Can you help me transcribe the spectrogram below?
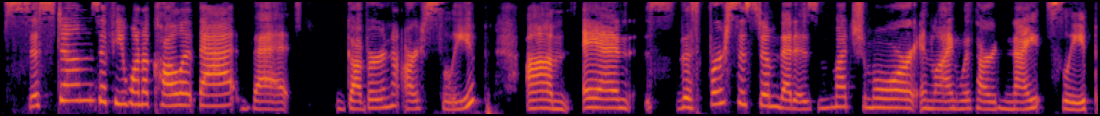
systems, if you want to call it that, that govern our sleep. Um, and the first system that is much more in line with our night sleep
